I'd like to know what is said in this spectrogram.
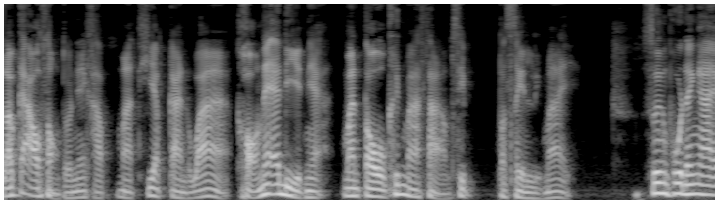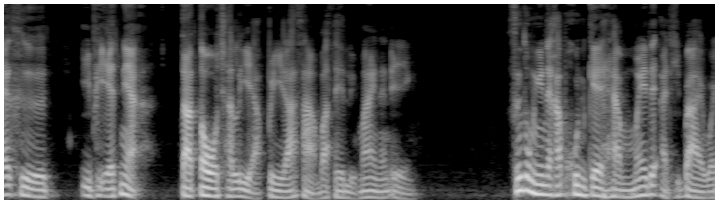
แล้วก็เอา 2 ตัวนี้ครับมาเทียบกันว่าของในอดีตเนี่ยมันโตขึ้นมา 30%หรือไม่ ซึ่งพูดได้ง่ายก็คือ EPS เนี่ยจะโตเฉลี่ยปีละ 3%หรือไม่นั่นเอง ซึ่งตรงนี้นะครับคุณเกแฮมไม่ได้อธิบายไว้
